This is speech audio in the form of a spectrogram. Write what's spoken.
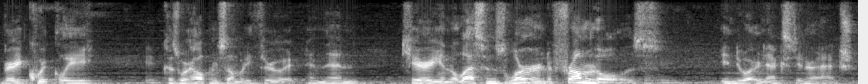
very quickly because we're helping somebody through it, and then carrying the lessons learned from those into our next interaction.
